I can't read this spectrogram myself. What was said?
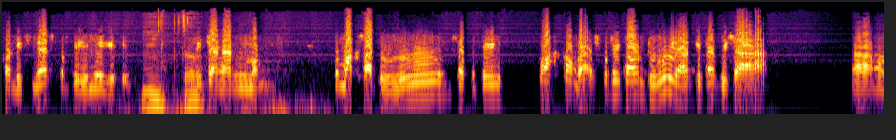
kondisinya seperti ini gitu. hmm, betul. Jadi jangan mem- memaksa dulu seperti wah kok nggak seperti tahun dulu ya kita bisa uh,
